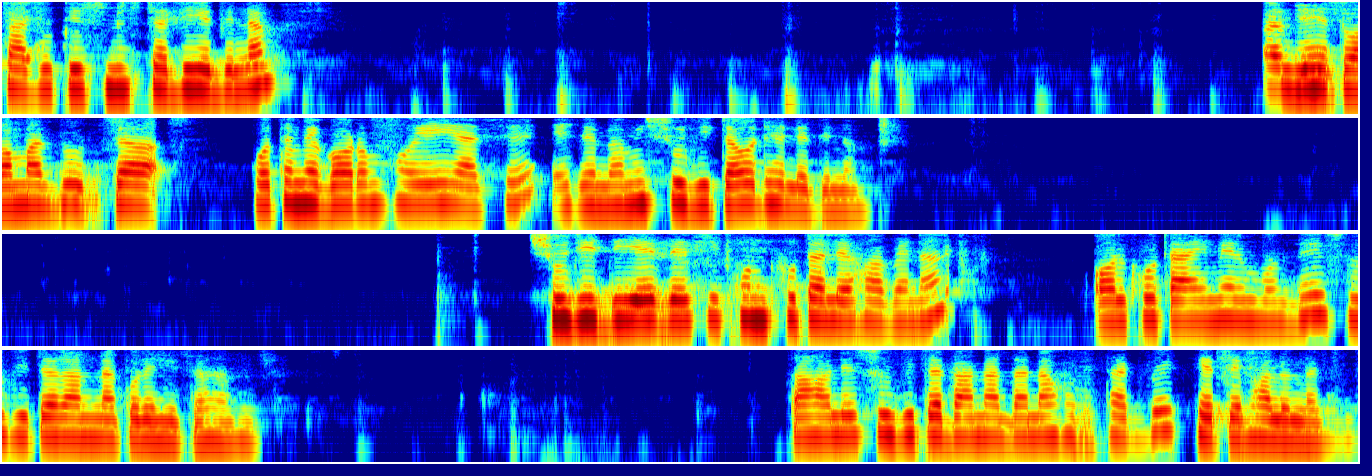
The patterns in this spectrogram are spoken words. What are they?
কাজু কিশমিশটা দিয়ে দিলাম। যেহেতু আমার দুধটা প্রথমে গরম হয়েই আছে এই জন্য আমি সুজিটাও ঢেলে দিলাম। সুজি দিয়ে বেশিক্ষণ ফুটালে হবে না। অল্প টাইমের মধ্যে সুজিটা রান্না করে নিতে হবে। তাহলে সুজিটা দানা দানা হয়ে থাকবে, খেতে ভালো লাগবে।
